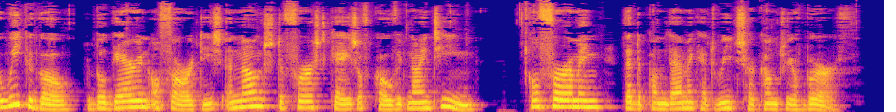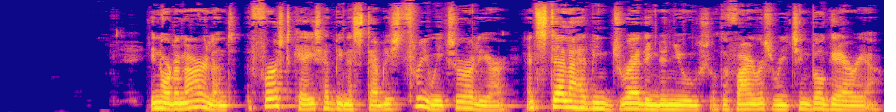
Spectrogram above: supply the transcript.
A week ago, the Bulgarian authorities announced the first case of COVID-19, confirming that the pandemic had reached her country of birth. In Northern Ireland, the first case had been established three weeks earlier, and Stella had been dreading the news of the virus reaching Bulgaria.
